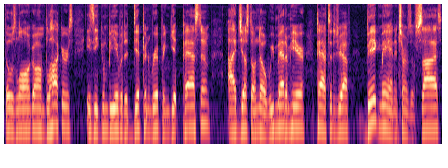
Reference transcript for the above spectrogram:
those long arm blockers? Is he going to be able to dip and rip and get past them? I just don't know. We met him here, path to the draft. Big man in terms of size,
